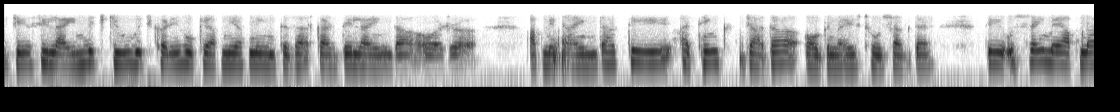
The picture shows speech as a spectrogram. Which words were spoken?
ਜੇ ਅਸੀਂ ਲਾਈਨ ਵਿੱਚ ਕਿਊ ਵਿੱਚ ਖੜੇ ਹੋ ਕੇ ਆਪਣੀ ਆਪਣੀ ਇੰਤਜ਼ਾਰ ਕਰਦੇ ਲਾਈਨ ਦਾ ਔਰ ਆਪਣੇ ਟਾਈਮ ਦਾ, ਤੇ ਆਈ ਥਿੰਕ ਜ਼ਿਆਦਾ ਆਰਗੇਨਾਈਜ਼ਡ ਹੋ ਸਕਦਾ ਹੈ। ਤੇ ਉਸ ਲਈ ਮੈਂ ਆਪਣਾ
